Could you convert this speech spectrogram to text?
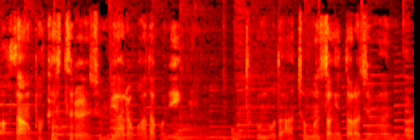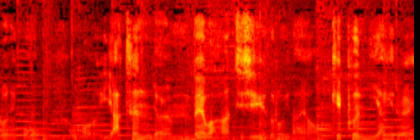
막상 팟캐스트를 준비하려고 하다 보니 어, 두 분보다 전문성이 떨어짐은 물론이고 어, 얕은 연배와 지식으로 인하여 깊은 이야기를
